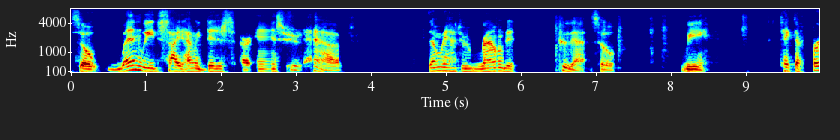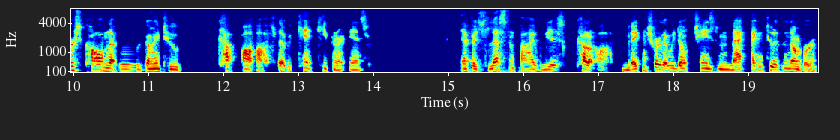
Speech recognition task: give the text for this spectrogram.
So when we decide how many digits our answer should have, then we have to round it to that. So we take the first column that we're going to cut off that we can't keep in our answer. If it's less than five, we just cut it off, making sure that we don't change the magnitude of the number,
